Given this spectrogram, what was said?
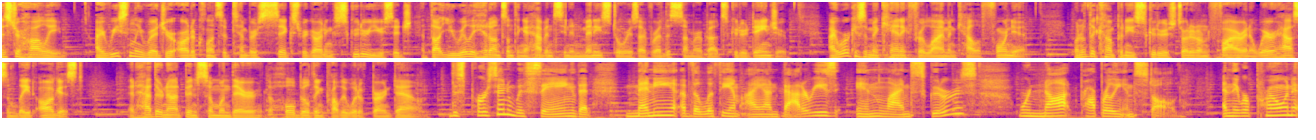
Mr. Holley, I recently read your article on September 6 regarding scooter usage and thought you really hit on something I haven't seen in many stories I've read this summer about scooter danger. I work as a mechanic for Lime in California. One of the company's scooters started on fire in a warehouse in late August, and had there not been someone there, the whole building probably would have burned down. This person was saying that many of the lithium ion batteries in Lime scooters were not properly installed, and they were prone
